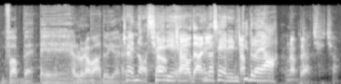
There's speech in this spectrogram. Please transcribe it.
Vabbè, eh, allora vado io. ragazzi. Cioè, no, Ciao, serie- ciao è- Dani. è la serie, il Un titolo è abbraccio, A. Un abbraccio, ciao.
